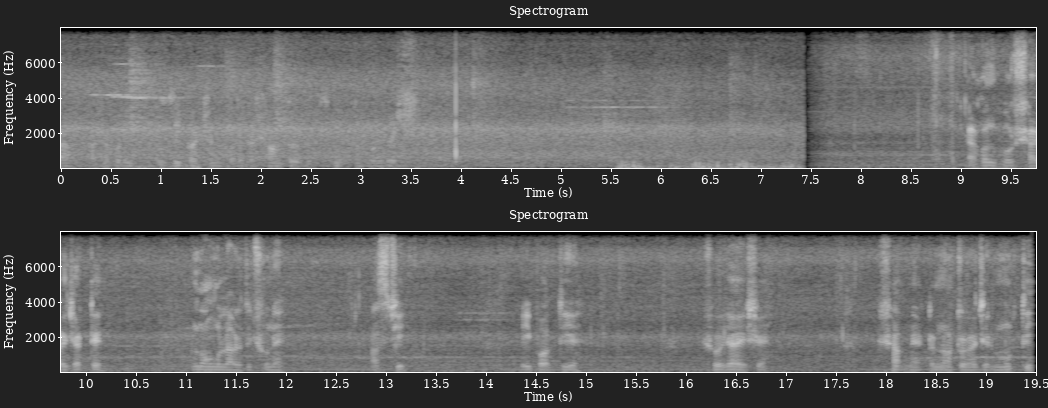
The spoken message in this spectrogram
আপনারা আশা করি বুঝতেই পারছেন কতটা শান্ত, স্নিগ্ধ পরিবেশ। এখন ভোর সাড়ে চারটে, মঙ্গল আরতি শুনে আসছি। এই পথ দিয়ে সোজা এসে সামনে একটা নটরাজের মূর্তি,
